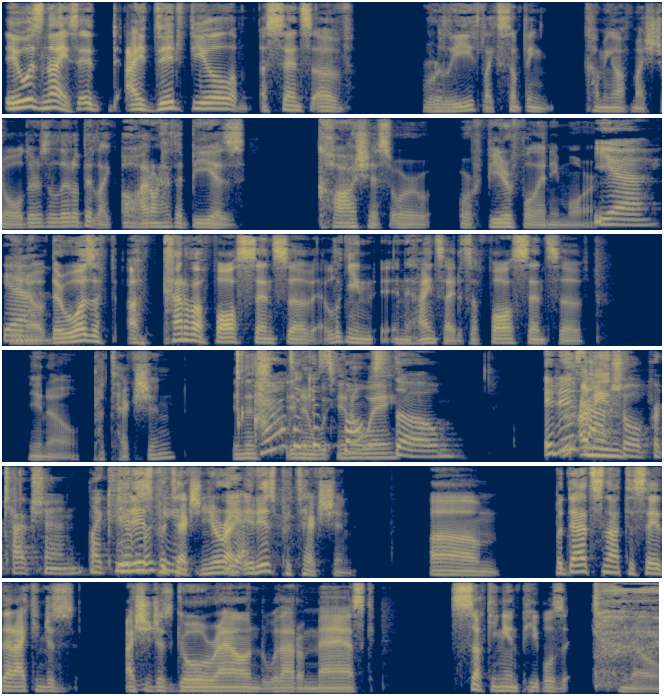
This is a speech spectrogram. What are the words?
it was nice. It i did feel a sense of relief like something coming off my shoulders a little bit like oh i don't have to be as cautious or or fearful anymore Yeah, yeah. you know there was a, a kind of a false sense of looking in hindsight it's a false sense of you know protection in this I don't in, think a, it's false way though. It is I mean, actual protection. Like it is protection you're right yeah. it is protection um but that's not to say that i can just i should just go around without a mask sucking in people's you know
